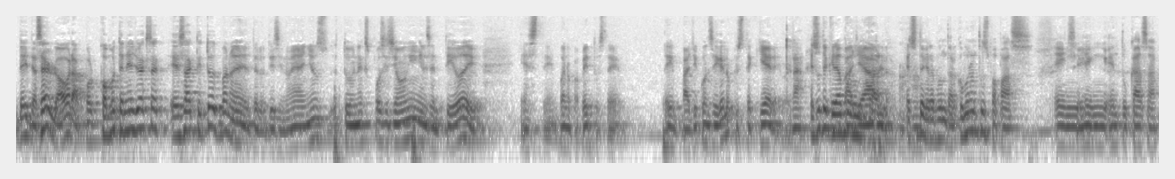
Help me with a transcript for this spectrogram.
de, hacerlo. Ahora, ¿por ¿cómo tenía yo esa, esa, actitud? Bueno, desde los 19 años tuve una exposición en el sentido de, este, bueno, papito, usted de, vaya y consigue lo que usted quiere, ¿verdad? Eso te quería preguntar. Eso te quería preguntar. ¿Cómo eran tus papás en, en, en tu casa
